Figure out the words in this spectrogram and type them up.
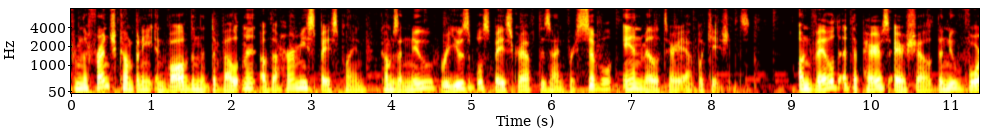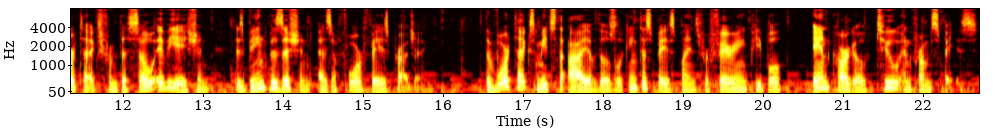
From the French company involved in the development of the Hermes spaceplane comes a new, reusable spacecraft designed for civil and military applications. Unveiled at the Paris Air Show, the new Vortex from Dassault Aviation is being positioned as a four phase project. The Vortex meets the eye of those looking to spaceplanes for ferrying people and cargo to and from space.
